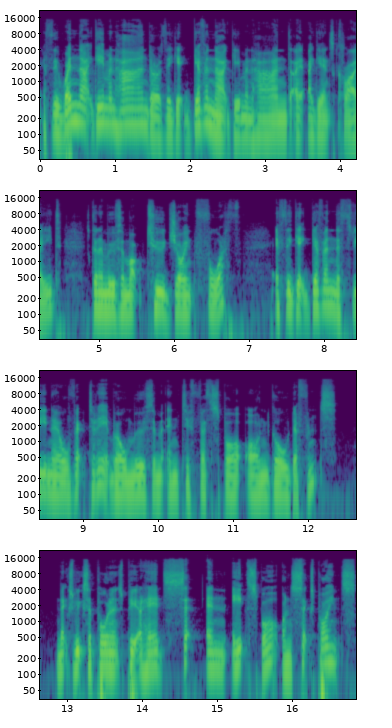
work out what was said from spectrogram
if they win that game in hand or if they get given that game in hand against Clyde, it's going to move them up to joint fourth. If they get given the 3 0 victory, it will move them into fifth spot on goal difference. Next week's opponents, Peterhead, sit in eighth spot on six points.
